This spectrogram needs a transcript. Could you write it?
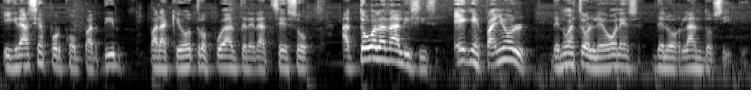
y gracias por compartir para que otros puedan tener acceso a todo el análisis en español de nuestros Leones del Orlando City.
